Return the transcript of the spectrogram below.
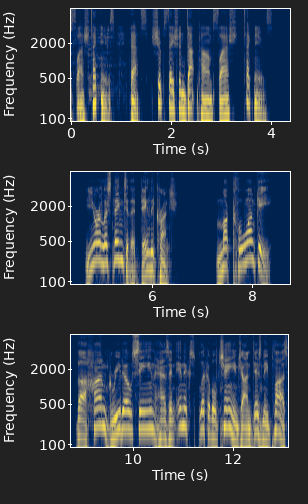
slash tech news. That's shipstation.com slash tech news. You're listening to the Daily Crunch. Maclunkey. The Han Greedo scene has an inexplicable change on Disney Plus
